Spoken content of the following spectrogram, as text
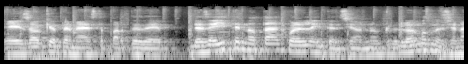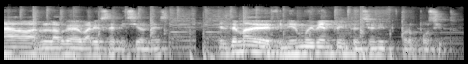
Eh, solo quiero terminar esta parte de... Desde ahí te nota cuál es la intención, ¿no? Lo hemos mencionado a lo largo de varias emisiones. El tema de definir muy bien tu intención y tu propósito.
